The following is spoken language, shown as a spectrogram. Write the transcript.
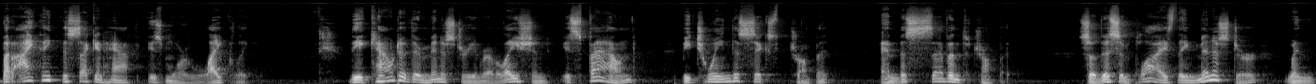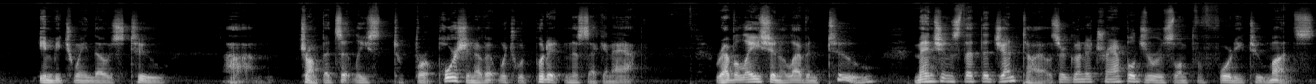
but I think the second half is more likely. The account of their ministry in Revelation is found between the sixth trumpet and the seventh trumpet. So this implies they minister when in between those two um, trumpets, at least for a portion of it, which would put it in the second half. Revelation 11:2 mentions that the Gentiles are going to trample Jerusalem for 42 months,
